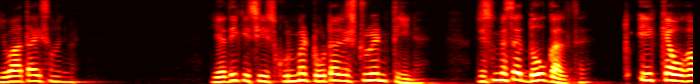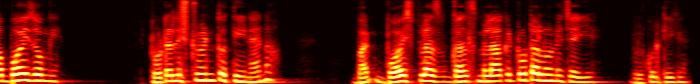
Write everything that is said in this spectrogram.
ये बात आई समझ में? यदि किसी स्कूल में टोटल स्टूडेंट तीन है, जिसमें से दो गर्ल्स हैं तो एक क्या होगा? बॉयज़ होंगे। टोटल स्टूडेंट तो तीन है ना। बॉयज़ प्लस गर्ल्स मिला के टोटल होने चाहिए। बिल्कुल ठीक है।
